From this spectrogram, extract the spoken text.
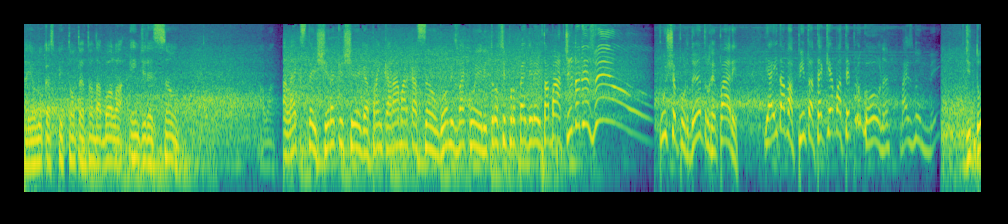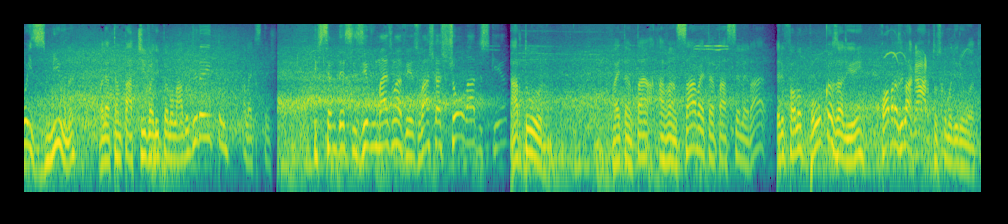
Aí o Lucas Piton tentando a bola em direção. Alex Teixeira que chega para encarar a marcação. Gomes vai com ele, trouxe para o pé direito. A batida, desvio! Puxa por dentro, repare. E aí dava pinta até que ia bater pro gol, né? Mas no meio de 2000, né? Olha a tentativa ali pelo lado direito. Alex Teixeira. E sendo decisivo mais uma vez. O Vasco achou o lado esquerdo. Arthur vai tentar avançar, vai tentar acelerar. Ele falou poucas ali, hein? Cobras e lagartos, como diria o outro.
